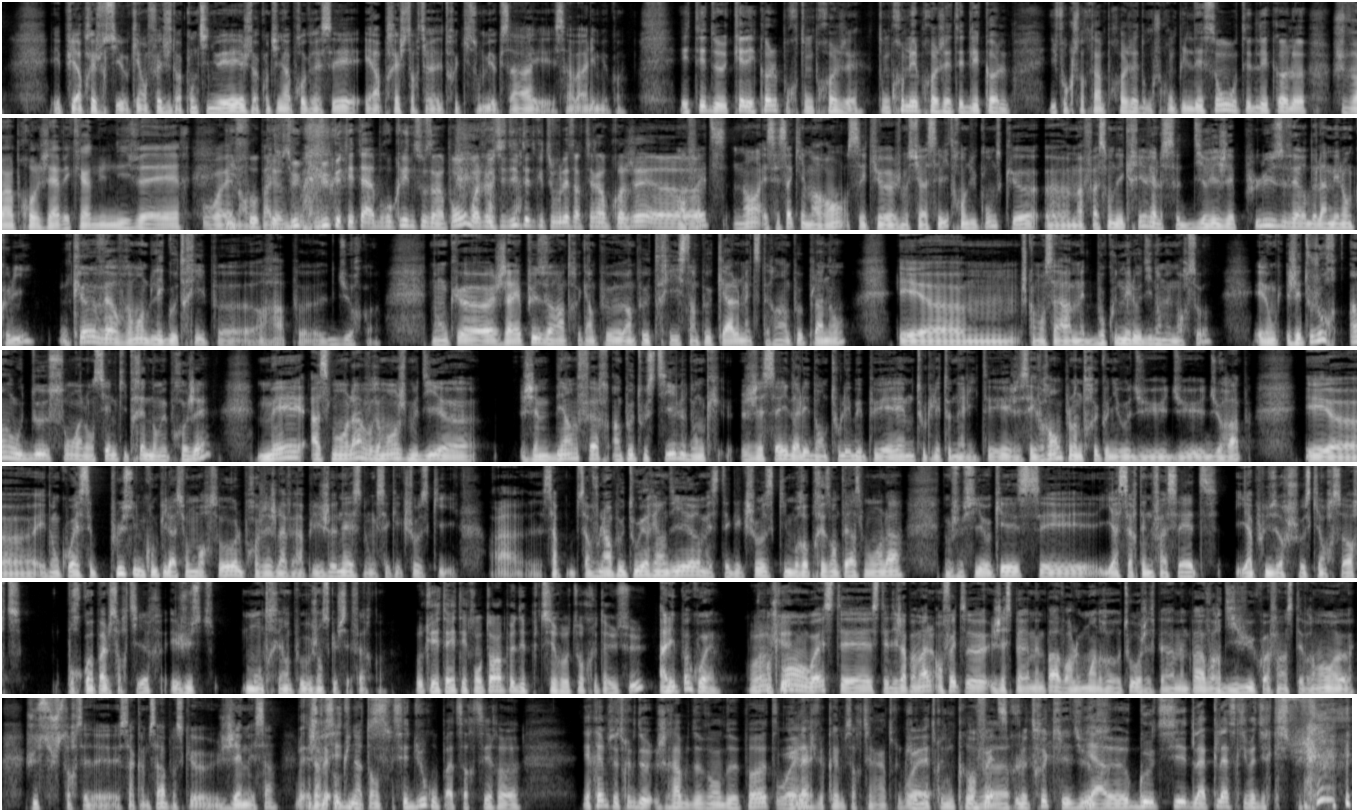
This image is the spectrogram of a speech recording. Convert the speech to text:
Et puis après je me suis dit ok en fait je dois continuer, je dois continuer à progresser et après je sortirai des trucs qui sont mieux que ça et ça va aller mieux quoi. Et t'es de quelle école pour ton projet? Ton premier projet, t'es de l'école, il faut que je sorte un projet, donc je compile des sons, ou t'es de l'école, euh, je veux un projet avec un univers, Ouais, il faut que, vu, vu que t'étais à Brooklyn sous un pont, moi je me suis dit peut-être que tu voulais sortir un projet... euh, En fait, non, et c'est ça qui est marrant, c'est que je me suis assez vite rendu compte que euh, ma façon d'écrire, elle se dirigeait plus vers de la mélancolie que vers vraiment de l'ego trip euh, rap euh, dur quoi. Donc euh, j'allais plus vers un truc un peu un peu triste, un peu calme, etc., un peu planant. Et euh, je commençais à mettre beaucoup de mélodies dans mes morceaux. Et donc j'ai toujours un ou deux sons à l'ancienne qui traînent dans mes projets, mais à ce moment-là vraiment je me dis euh, j'aime bien faire un peu tout style, donc j'essaye d'aller dans tous les BPM, toutes les tonalités, j'essaye vraiment plein de trucs au niveau du, du, du rap. Et, euh, et donc ouais, c'est plus une compilation de morceaux. Le projet, je l'avais appelé Jeunesse, donc c'est quelque chose qui, voilà, ça, ça voulait un peu tout et rien dire, mais c'était quelque chose qui me représentait à ce moment-là. Donc je me suis dit, ok, c'est, il y a certaines facettes, il y a plusieurs choses qui en ressortent. Pourquoi pas le sortir et juste montrer un peu aux gens ce que je sais faire, quoi. Ok, t'as été content un peu des petits retours que t'as eu dessus? À l'époque, ouais. Ouais. Franchement, ouais, c'était c'était déjà pas mal. En fait, euh, j'espérais même pas avoir le moindre retour, j'espérais même pas avoir 10 vues quoi. Enfin, c'était vraiment euh, juste je sortais ça comme ça parce que j'aimais ça. J'avais aucune attente. C'est dur ou pas de sortir euh, Il y a quand même ce truc de je rappe devant deux potes Ouais. et là je vais quand même sortir un truc, je vais Ouais. mettre une cover. En fait, le truc qui est il dur, y a euh, Gauthier de la classe qui va dire qu'est-ce que tu fais?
